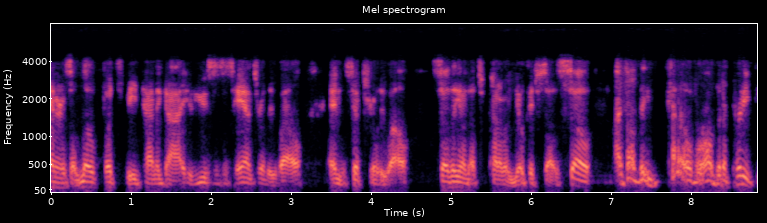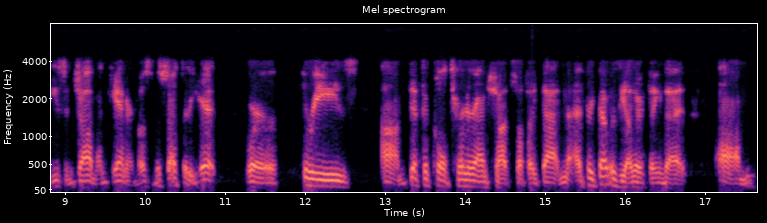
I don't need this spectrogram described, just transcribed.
Kanter is a low foot speed kind of guy who uses his hands really well and his hips really well. So, you know, that's kind of what Jokic does. So I thought they kind of overall did a pretty decent job on Kanter. Most of the shots that he hit were threes, um, difficult turnaround shots, stuff like that. And I think that was the other thing that um,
